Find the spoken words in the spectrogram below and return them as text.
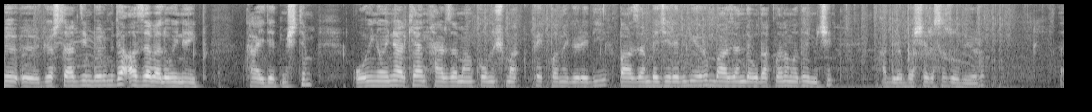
e, gösterdiğim bölümü de az evvel oynayıp kaydetmiştim. Oyun oynarken her zaman konuşmak pek bana göre değil. Bazen becerebiliyorum, bazen de odaklanamadığım için habire başarısız oluyorum. Ee,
